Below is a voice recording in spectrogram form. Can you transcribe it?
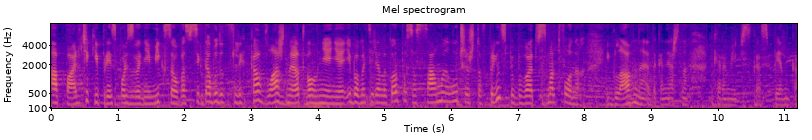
А пальчики при использовании микса у вас всегда будут слегка влажные от волнения, ибо материалы корпуса самые лучшие, что в принципе бывают в смартфонах. И главное, это, конечно, керамическая спинка.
